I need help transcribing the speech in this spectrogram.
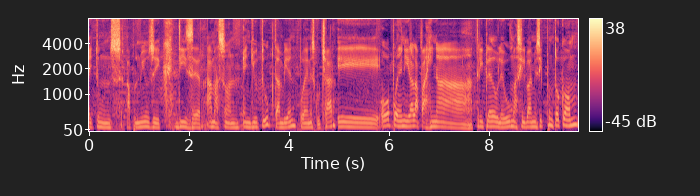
iTunes, Apple Music, Deezer, Amazon, en YouTube también pueden escuchar o pueden ir a la página www.masilvamusic.com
